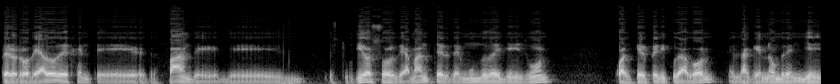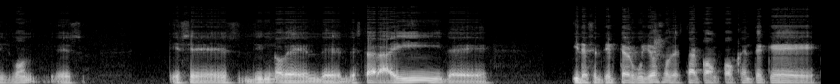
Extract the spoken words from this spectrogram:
pero rodeado de gente fan, de, de estudiosos, de amantes del mundo de James Bond, cualquier película Bond en la que nombren James Bond es, ese es digno de, estar ahí y de, y de sentirte orgulloso de estar con, con gente que,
